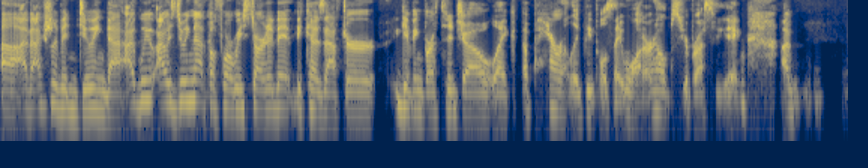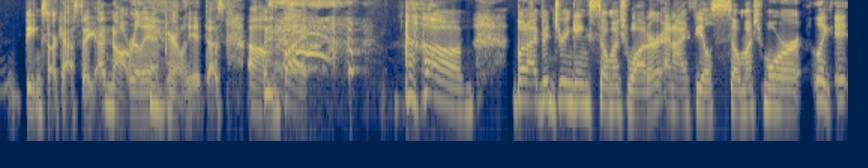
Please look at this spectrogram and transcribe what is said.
Uh, I've actually been doing that. I, we, I was doing that before we started it because after giving birth to Joe, like apparently people say water helps your breastfeeding. I'm being sarcastic. I'm not really. Apparently it does. Um, but. um, but I've been drinking so much water and I feel so much more like it,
